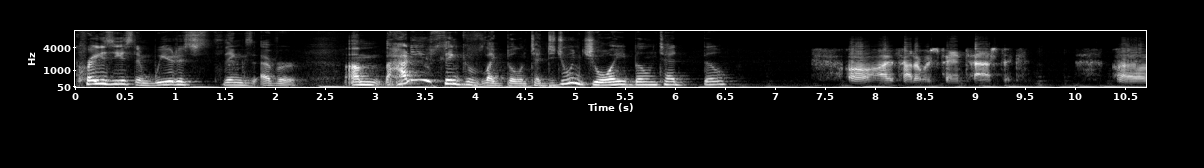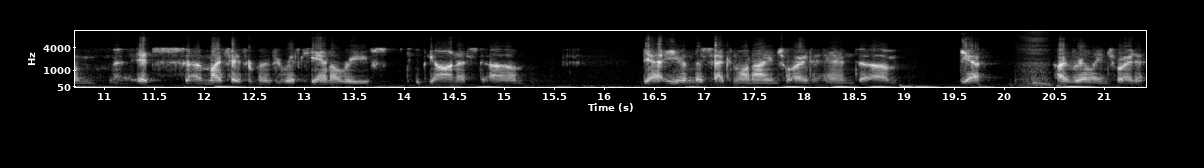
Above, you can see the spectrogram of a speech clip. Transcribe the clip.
craziest and weirdest things ever. Um, how do you think of like Bill and Ted? Did you enjoy Bill and Ted, Bill? Oh, I thought it was fantastic. Um, it's uh, my favorite movie with Keanu Reeves, to be honest. Um, yeah, even the second one I enjoyed, and um, yeah, I really enjoyed it.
